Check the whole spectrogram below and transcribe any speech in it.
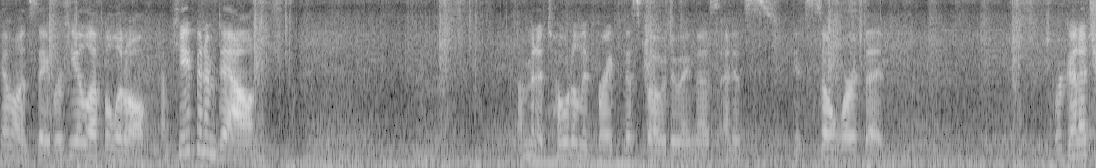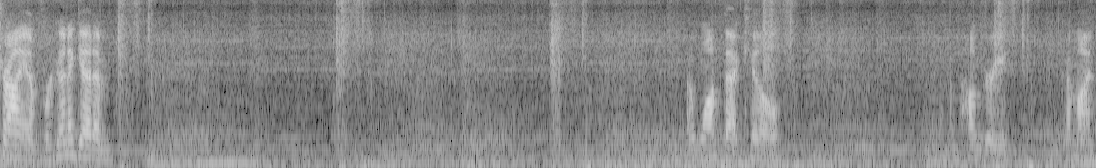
Come on, Saber. Heal up a little. I'm keeping him down. I'm gonna totally break this bow doing this, and it's it's so worth it. We're gonna triumph. We're gonna get him. I want that kill. I'm hungry. Come on.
